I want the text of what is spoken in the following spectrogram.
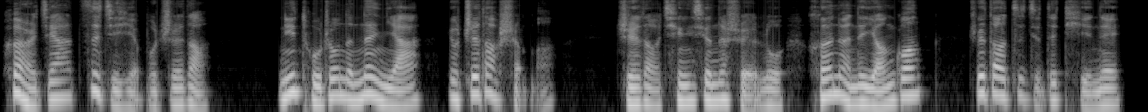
赫尔加自己也不知道。泥土中的嫩芽又知道什么？知道清新的水路、和暖的阳光，知道自己的体内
